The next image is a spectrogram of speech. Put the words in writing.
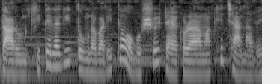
দারুণ খেতে লাগে, তোমরা বাড়িতে অবশ্যই ট্রাই করে আমাকে জানাবে।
